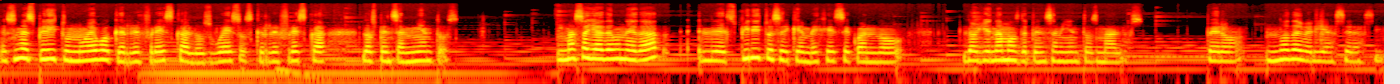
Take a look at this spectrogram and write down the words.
Es un espíritu nuevo que refresca los huesos, que refresca los pensamientos. Y más allá de una edad, el espíritu es el que envejece cuando lo llenamos de pensamientos malos. Pero no debería ser así.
